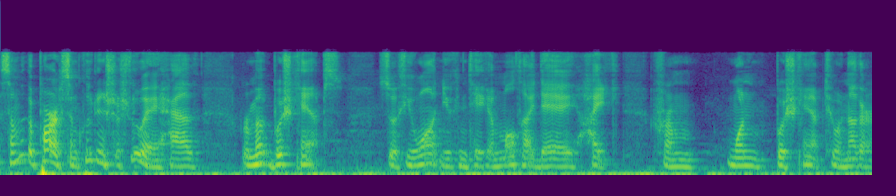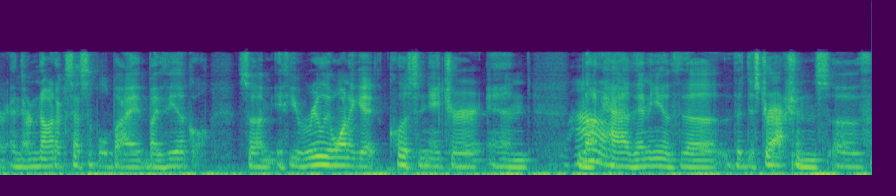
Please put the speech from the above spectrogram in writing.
Some of the parks, including Hluhluwe, have remote bush camps. So if you want, you can take a multi-day hike from one bush camp to another, and they're not accessible by by vehicle. So um, if you really want to get close to nature and Wow. not have any of the the distractions of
